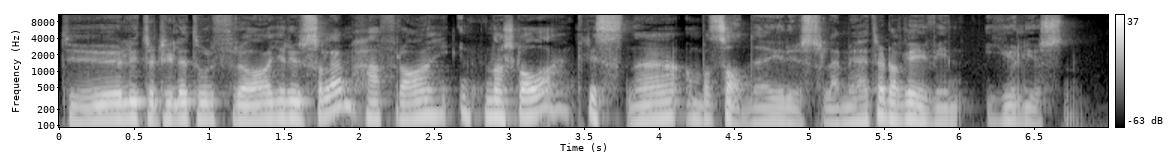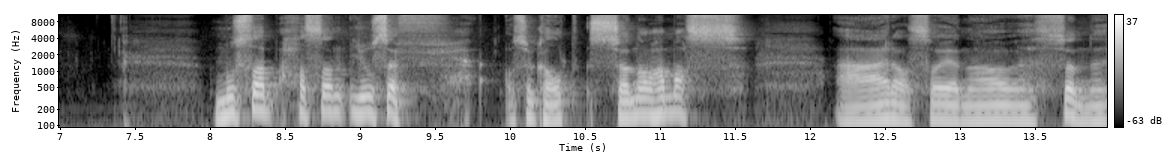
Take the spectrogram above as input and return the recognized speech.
Du lytter til et ord fra Jerusalem, her fra Internasjonale kristne ambassade Jerusalem. Jeg heter Dag Øyvind Juliussen. Mossab Hassan Josef, også kalt sønn av Hamas, er altså av sønne,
